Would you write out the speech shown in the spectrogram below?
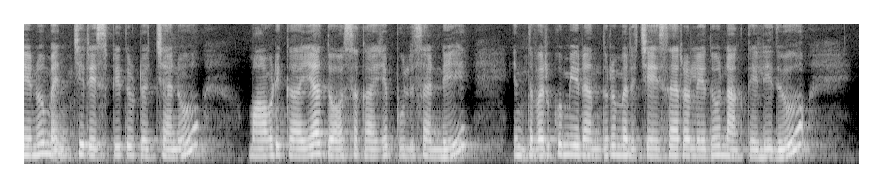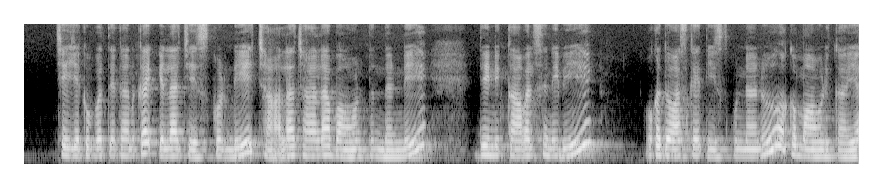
నేను మంచి రెసిపీతో వచ్చాను. మామిడికాయ దోసకాయ పులుసు అండి ఇంతవరకు మీరందరూ మరి చేశారో లేదో నాకు తెలీదు. చేయకపోతే కనుక ఇలా చేసుకోండి. చాలా చాలా బాగుంటుందండి. దీనికి కావాల్సినవి ఒక దోసకాయ తీసుకున్నాను ఒక మామిడికాయ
